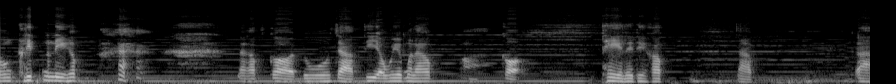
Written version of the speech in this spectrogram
ของคริสนั่นเองครับนะครับ ก็ดูจากที่เอาเวกมาแล้วครับอ่าก็เท่เลยทีครับครับอ่า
